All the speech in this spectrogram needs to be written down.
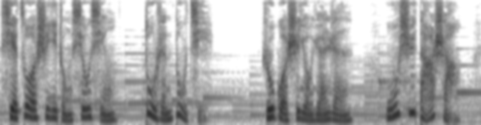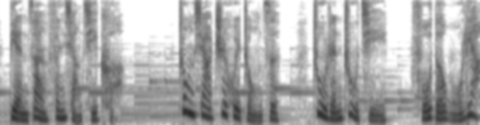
写作是一种修行，渡人渡己。如果是有缘人，无需打赏、点赞、分享即可。种下智慧种子，助人助己，福德无量。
